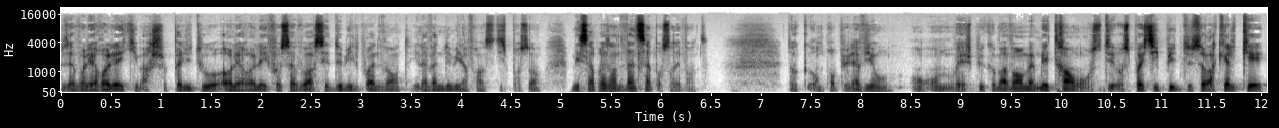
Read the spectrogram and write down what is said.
nous avons les relais qui marchent pas du tout. Or, les relais, il faut savoir, c'est 2000 points de vente. Il y en a 22 000 en France, 10%, mais ça représente 25% des ventes. Donc on prend plus l'avion, on, ne voyage plus comme avant, même les trains, on se, précipite de savoir quel quai,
